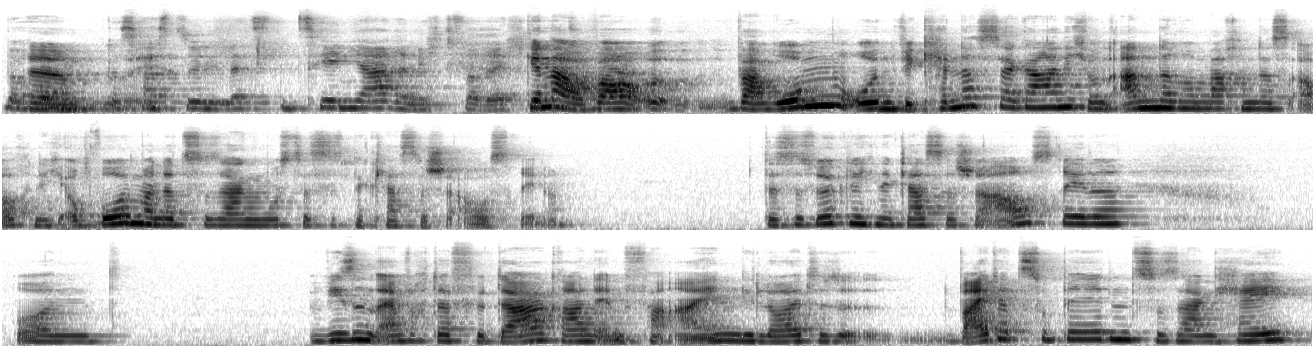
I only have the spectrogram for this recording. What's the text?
Warum? Ähm, das hast du die letzten zehn Jahre nicht verrechnet. Genau, wa warum? Und wir kennen das ja gar nicht und andere machen das auch nicht, obwohl man dazu sagen muss, das ist eine klassische Ausrede. Das ist wirklich eine klassische Ausrede und wir sind einfach dafür da, gerade im Verein, die Leute weiterzubilden, zu sagen, hey,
